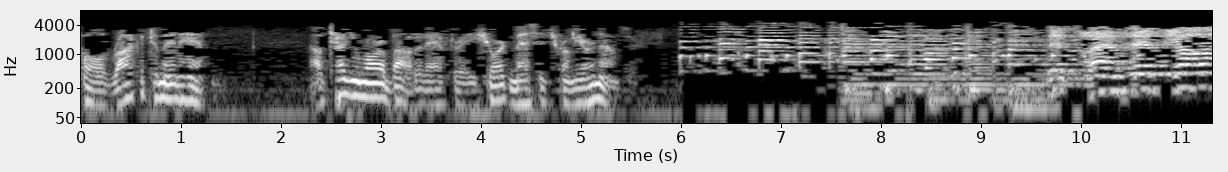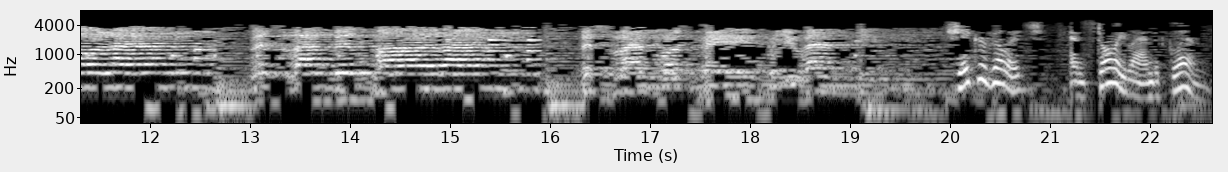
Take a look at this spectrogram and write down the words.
called Rocket to Manhattan. I'll tell you more about it after a short message from your announcer. This land is your land. This land is my land. This land was made for you and me. Shaker Village and Storyland at Glen.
